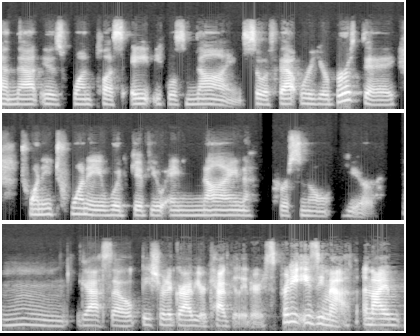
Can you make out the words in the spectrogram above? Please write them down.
and that is 1 plus 8 equals 9. So if that were your birthday, 2020 would give you a nine personal year. Mm, yeah, so be sure to grab your calculators. Pretty easy math, and I'm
